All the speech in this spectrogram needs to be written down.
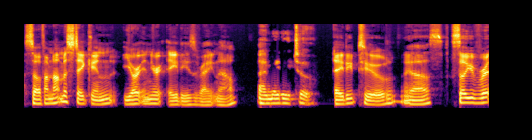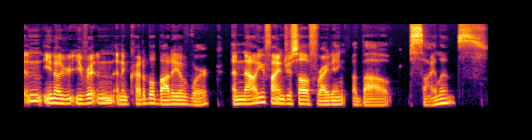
So if I'm not mistaken, you're in your 80s right now. I'm 82. 82, yes. So you've written, you know, you've written an incredible body of work, and now you find yourself writing about silence,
